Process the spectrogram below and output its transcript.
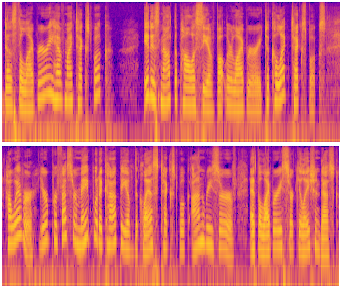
Does the library have my textbook? It is not the policy of Butler Library to collect textbooks. However, your professor may put a copy of the class textbook on reserve at the library circulation desk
